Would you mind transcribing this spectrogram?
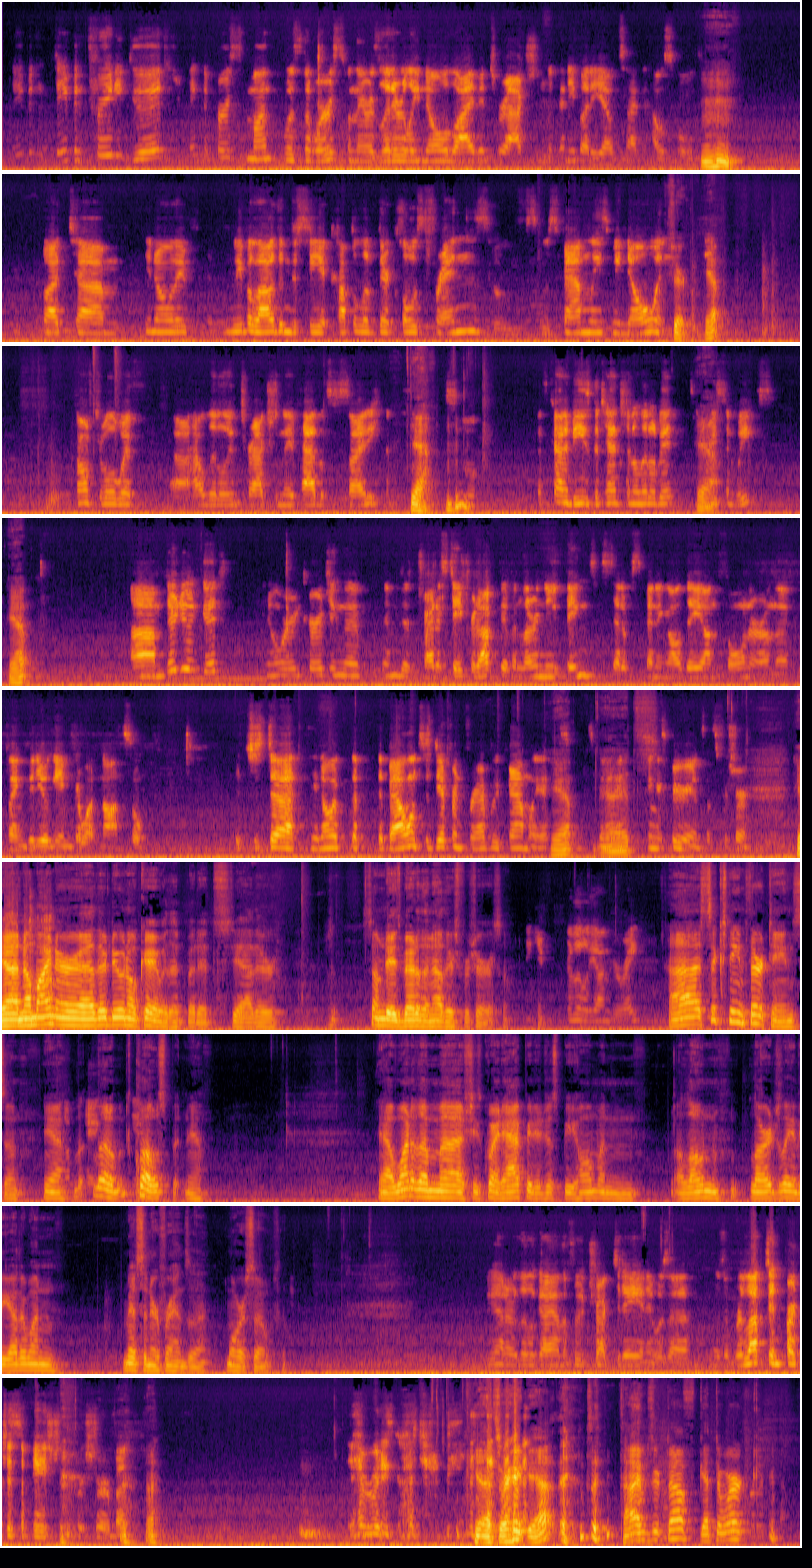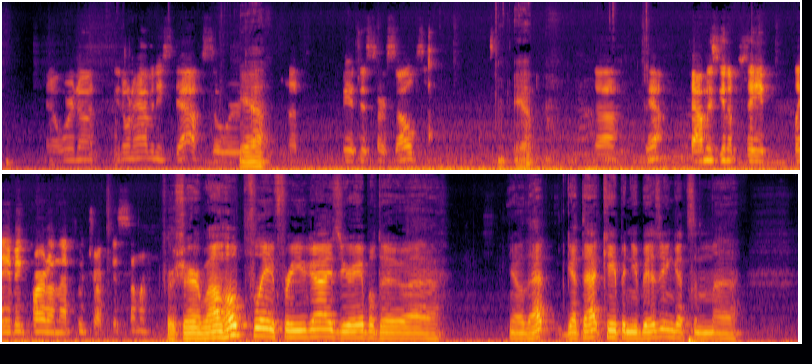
They've been they've been pretty good. I think the first month was the worst when there was literally no live interaction with anybody outside the household. Mm-hmm. but um, you know they've we've allowed them to see a couple of their close friends whose, whose families we know and Sure. Yep. comfortable with uh, how little interaction they've had with society. Yeah. so that's kind of eased the tension a little bit in Yeah. recent weeks. yep. Um, they're doing good. You know, we're encouraging the, them to try to stay productive and learn new things instead of spending all day on the phone or on the playing video games or whatnot. So it's just uh, you know the, the balance is different for every family. It's, Yeah. it's Yeah, an it's- experience, that's for sure. Yeah. No, mine are. Uh, they're doing okay with it, but it's yeah. They're some days better than others for sure. So. You're a little younger, right? Uh, 16, 13, so yeah, a Okay. little Yeah. close, but yeah. Yeah, one of them, uh, she's quite happy to just be home and alone largely. The other one, missing her friends uh, more so. We had our little guy on the food truck today, and it was a it was a reluctant participation for sure. But everybody's got to. Be Yeah, that's right. Yeah, times are tough. Get to work. You know, we're not we don't have any staff, so we're Yeah. pay at this ourselves. Yeah, Uh, yeah, family's gonna play play a big part on that food truck this summer. for sure. Well, hopefully for you guys, you're able to, uh, you know, that get that keeping you busy and get some uh,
